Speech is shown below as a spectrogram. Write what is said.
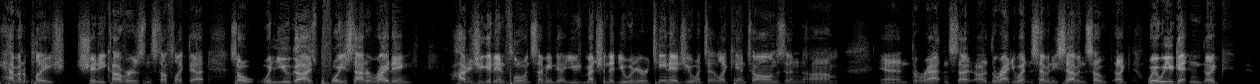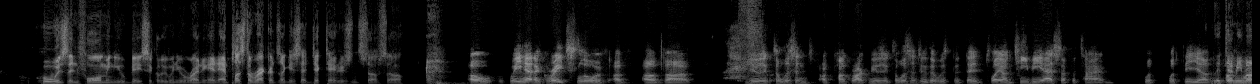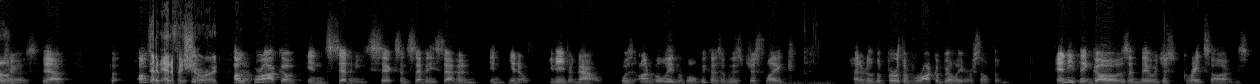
Having to play sh- shitty covers and stuff like that, so when you guys before you started writing, how did you get influenced? I mean, you mentioned that you when you were a teenager you went to like Cantones and um and the Rat and stuff. Uh, the Rat you went in '77. So like, where were you getting like? Who was informing you basically when you were writing? And and plus the records, like you said, dictators and stuff. So Oh, we had a great slew of of, of uh, music to listen, of punk rock music to listen to. That was that they'd play on TBS at the time with with the uh, The punk Demi rock Moon. shows. Yeah, but punk that rock- Oedipus show, right? punk rock of in 76 and 77 in you know even now was unbelievable because it was just like i don't know the birth of rockabilly or something anything goes and they were just great songs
